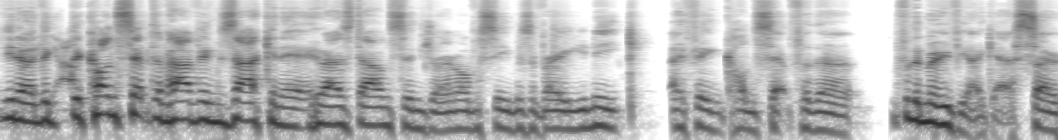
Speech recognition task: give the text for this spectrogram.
you know the, Yeah. the concept of having Zach in it who has Down syndrome obviously was a very unique, I think, concept for the for the movie, I guess. So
